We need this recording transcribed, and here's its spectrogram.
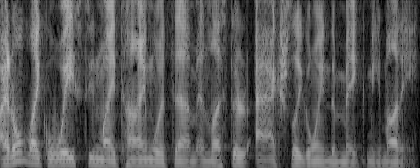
I don't like wasting my time with them unless they're actually going to make me money.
